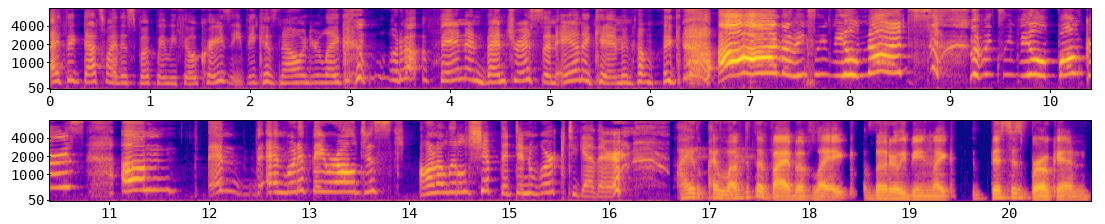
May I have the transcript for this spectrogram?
I think that's why this book made me feel crazy because now when you're like, what about Finn and Ventress and Anakin? And I'm like, ah, that makes me feel nuts. that makes me feel bonkers. Um, and and what if they were all just on a little ship that didn't work together? I I loved the vibe of like literally being like, this is broken.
